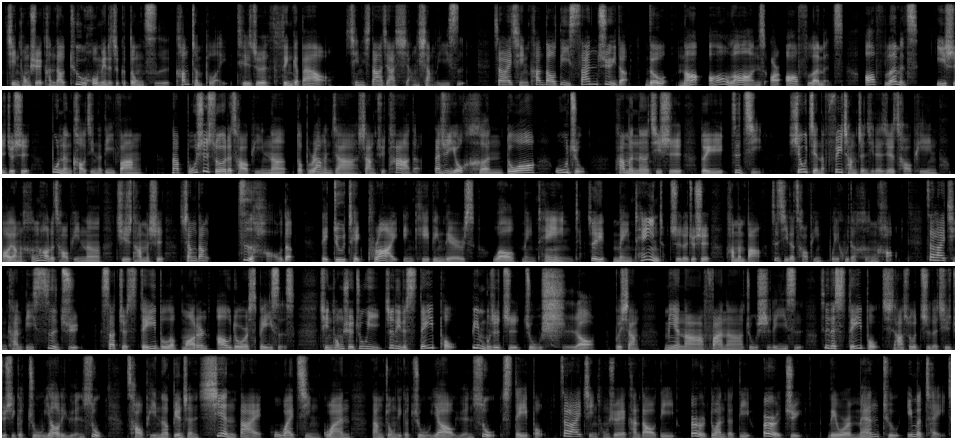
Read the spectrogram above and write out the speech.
请同学看到 to 后面的这个动词 contemplate，其实就是 think about，请大家想想的意思。再来，请看到第三句的，Though not all lawns are off limits，off limits 意思就是不能靠近的地方。那不是所有的草坪呢都不让人家上去踏的，但是有很多屋主，他们呢其实对于自己。 修剪的非常整齐的这些草坪，保养的很好的草坪呢，其实他们是相当自豪的。They do take pride in keeping theirs well maintained。这里 maintained 指的就是他们把自己的草坪维护的很好。再来，请看第四句，such a stable of modern outdoor spaces。请同学注意，这里的 staple 并不是指主食哦，不像。面啊、饭啊、主食的意思。这里的 staple 其实它所指的其实就是一个主要的元素。草坪呢变成现代户外景观当中的一个主要元素 staple。再来，请同学看到第二段的第二句，They were meant to imitate。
